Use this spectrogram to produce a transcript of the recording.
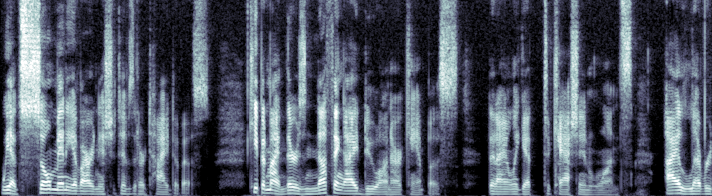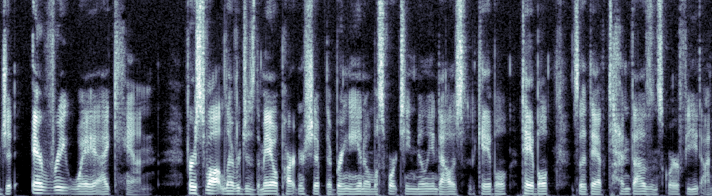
we had so many of our initiatives that are tied to this. Keep in mind, there is nothing I do on our campus that I only get to cash in once. I leverage it every way I can. First of all, it leverages the Mayo partnership. They're bringing in almost $14 million to the cable table so that they have 10,000 square feet on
